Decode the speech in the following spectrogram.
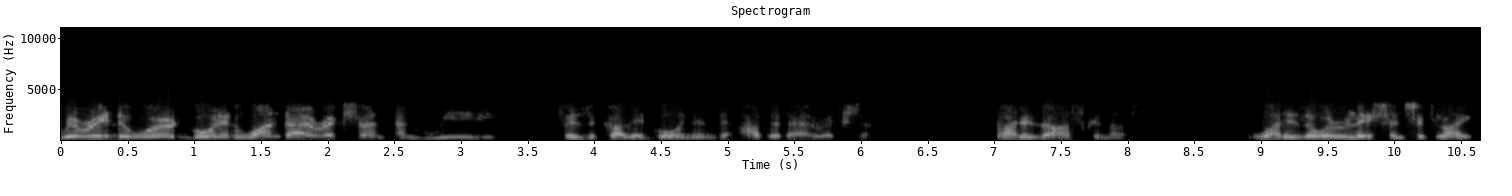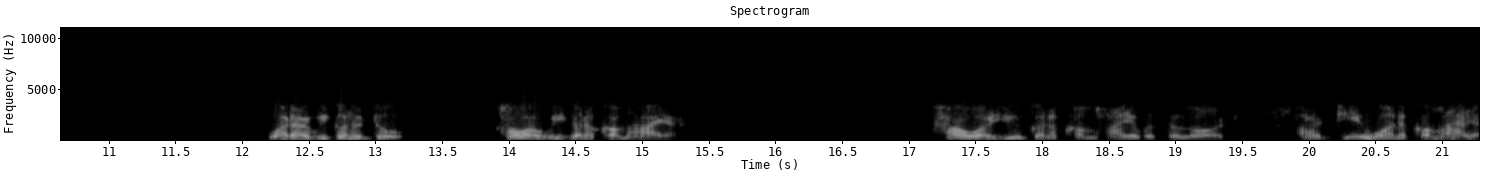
We read the word going in one direction and we physically going in the other direction. God is asking us, what is our relationship like? What are we going to do? How are we going to come higher? How are you going to come higher with the Lord? Or do you want to come higher?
